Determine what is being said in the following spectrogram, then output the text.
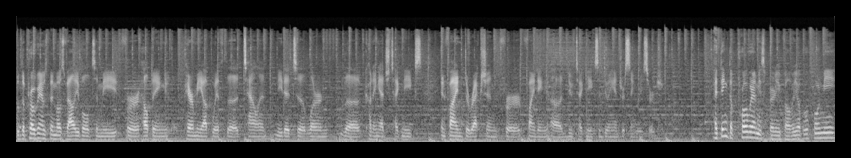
The program's been most valuable to me for helping pair me up with the talent needed to learn the cutting edge techniques and find direction for finding uh, new techniques and doing interesting research. I think the program is very valuable for me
